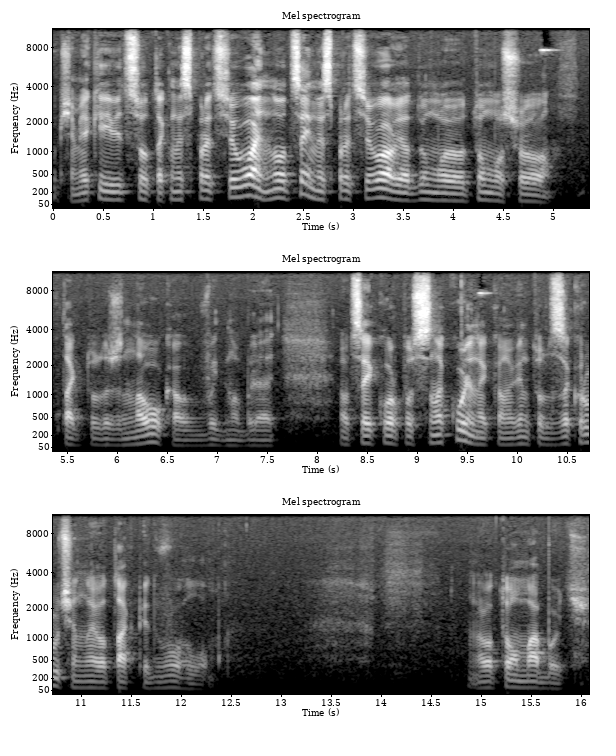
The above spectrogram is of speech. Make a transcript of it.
В общем, який відсоток неспрацювань? Ну, цей не спрацював, я думаю, тому що так тут вже на око видно, блядь. Оцей корпус з накольником, він тут закручений отак під вуглом. Ото, мабуть,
